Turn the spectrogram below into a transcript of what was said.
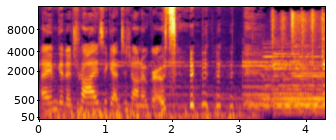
I am going to try to get to John O'Groats.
